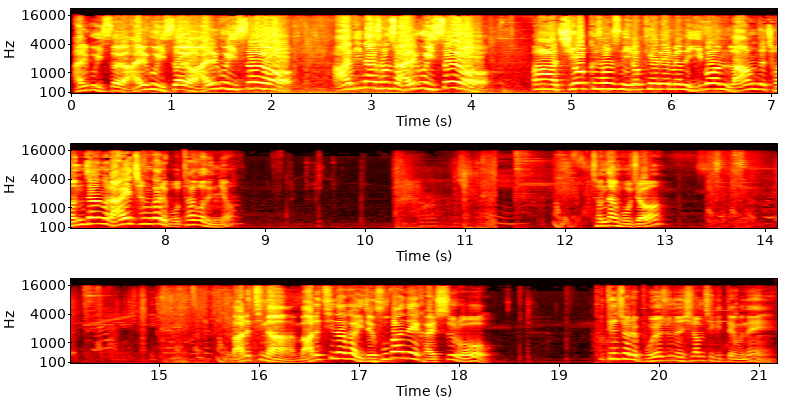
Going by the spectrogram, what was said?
알고 있어요 알고 있어요 알고 있어요. 아디나 선수 알고 있어요. 아 지워크 선수는 이렇게 되면 이번 라운드 전장을 아예 참가를 못하거든요. 전장 보죠. 마르티나 마르티나가 이제 후반에 갈수록 포텐셜을 보여주는 실험체이기 때문에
